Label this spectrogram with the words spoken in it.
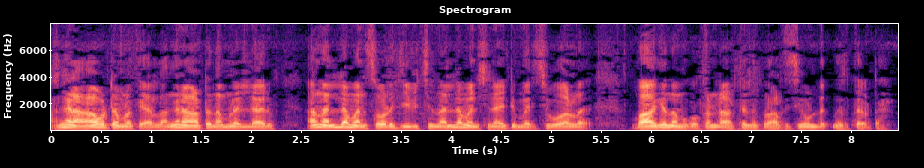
അങ്ങനെ ആവട്ടെ നമ്മളെ കേരളം. അങ്ങനെ ആവട്ടെ നമ്മളെല്ലാവരും. ആ നല്ല മനസ്സോടെ ജീവിച്ച് നല്ല മനുഷ്യനായിട്ട് മരിച്ചു പോകാനുള്ള ഭാഗ്യം നമുക്കൊക്കെ ഉണ്ടാകട്ടെ എന്ന് പ്രാർത്ഥിച്ചുകൊണ്ട് നിർത്തട്ടെ.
